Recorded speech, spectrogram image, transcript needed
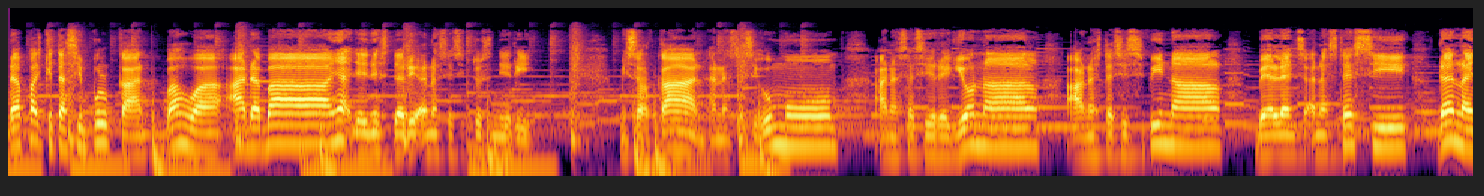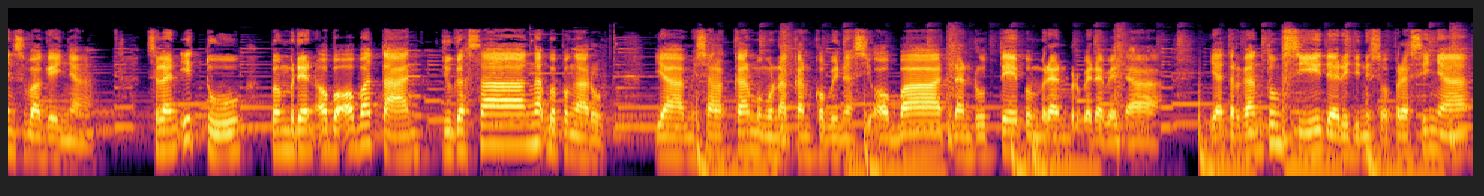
dapat kita simpulkan bahwa ada banyak jenis dari anestesi itu sendiri. Misalkan anestesi umum, anestesi regional, anestesi spinal, balance anestesi, dan lain sebagainya. Selain itu, pemberian obat-obatan juga sangat berpengaruh. Ya, misalkan menggunakan kombinasi obat dan rute pemberian berbeda-beda. Ya, tergantung sih dari jenis operasinya.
